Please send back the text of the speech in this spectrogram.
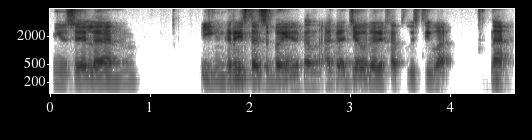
New Zealand, Inggris dan sebagainya kan agak jauh dari khatulistiwa. Nah,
